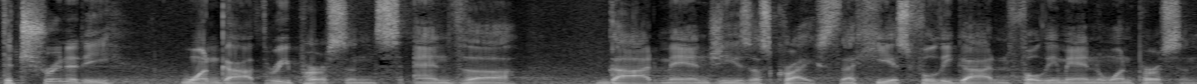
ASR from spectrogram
the Trinity, one God, three persons, and the God man Jesus Christ, that he is fully God and fully man in one person.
